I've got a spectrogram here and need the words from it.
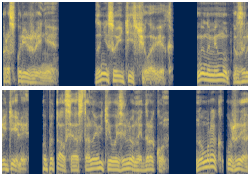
распоряжение. Да не суетись, человек. Мы на минутку залетели. Попытался остановить его зеленый дракон. Но мрак уже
